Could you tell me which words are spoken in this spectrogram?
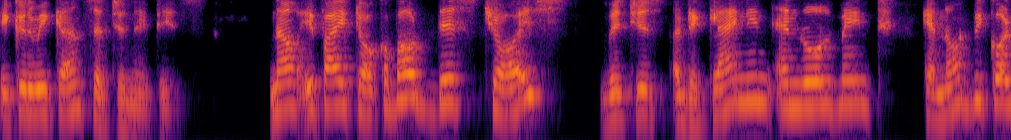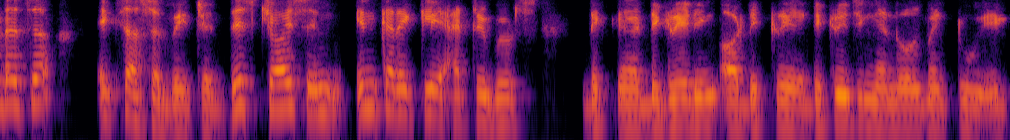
economic uncertainties. Now, if I talk about this choice, which is a decline in enrollment, cannot be called as a exacerbated. This choice in, incorrectly attributes de uh, degrading or decre decreasing enrollment to e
